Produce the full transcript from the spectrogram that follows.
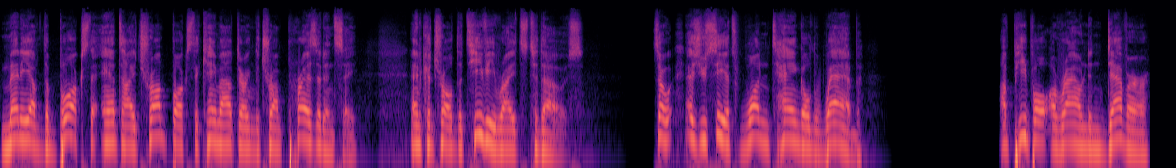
many of the books, the anti Trump books that came out during the Trump presidency, and controlled the TV rights to those. So, as you see, it's one tangled web of people around Endeavor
